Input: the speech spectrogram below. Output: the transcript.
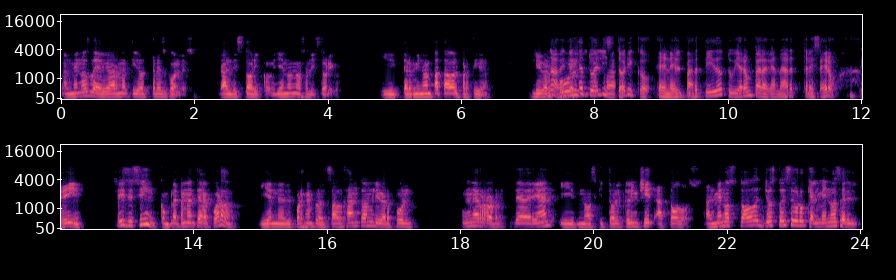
al menos le debió haber metido tres goles al histórico, yéndonos al histórico. Y terminó empatado el partido. Liverpool, no, deja tú el histórico. En el partido tuvieron para ganar 3-0. Sí, sí, sí, sí, completamente de acuerdo. Y en el, por ejemplo, el Southampton, Liverpool, un error de Adrián y nos quitó el clean sheet a todos. Al menos todos, yo estoy seguro que al menos el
